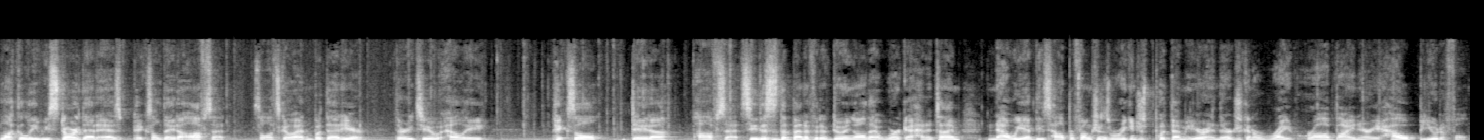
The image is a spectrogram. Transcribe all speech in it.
Luckily, we stored that as pixel data offset. So let's go ahead and put that here. 32LE pixel data offset. See, this is the benefit of doing all that work ahead of time. Now we have these helper functions where we can just put them here and they're just going to write raw binary. How beautiful.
